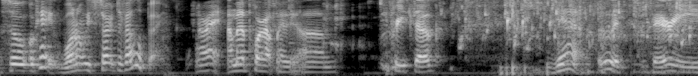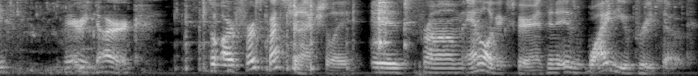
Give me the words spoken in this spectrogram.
So okay, why don't we start developing? All right, I'm gonna pour out my um, pre-soak. Yes. Ooh, it's very, very dark. So our first question actually is from Analog Experience, and it is why do you pre-soak?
